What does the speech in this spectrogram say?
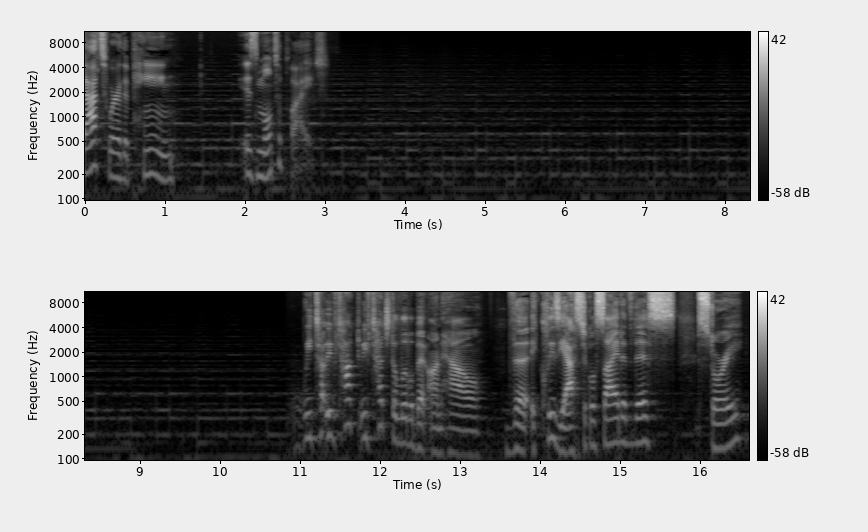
that's where the pain is multiplied. We t- we've talked we've touched a little bit on how the ecclesiastical side of this story,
